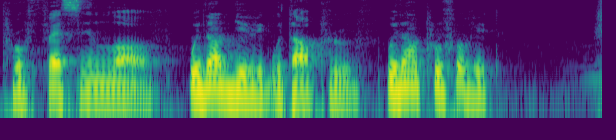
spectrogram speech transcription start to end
professing love without giving, without proof, without proof of it.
